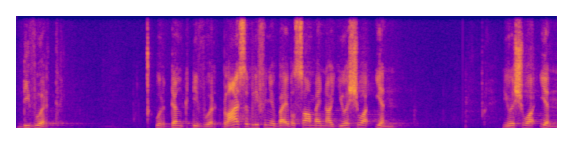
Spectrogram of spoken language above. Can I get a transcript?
die woord. Oordink die woord. Blaai asseblief in jou Bybel saam met my na Joshua 1. Joshua 1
